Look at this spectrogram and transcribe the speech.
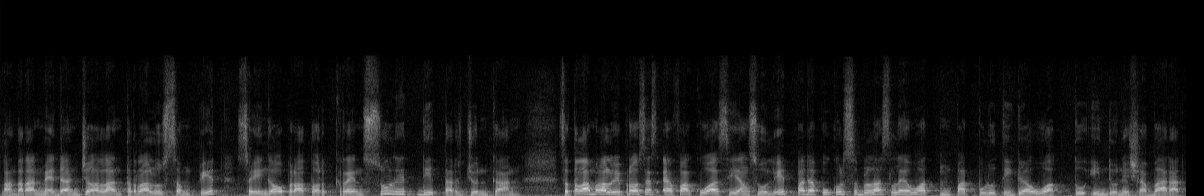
lantaran medan jalan terlalu sempit sehingga operator kren sulit diterjunkan. Setelah melalui proses evakuasi yang sulit, pada pukul 11 lewat 43 waktu Indonesia Barat,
